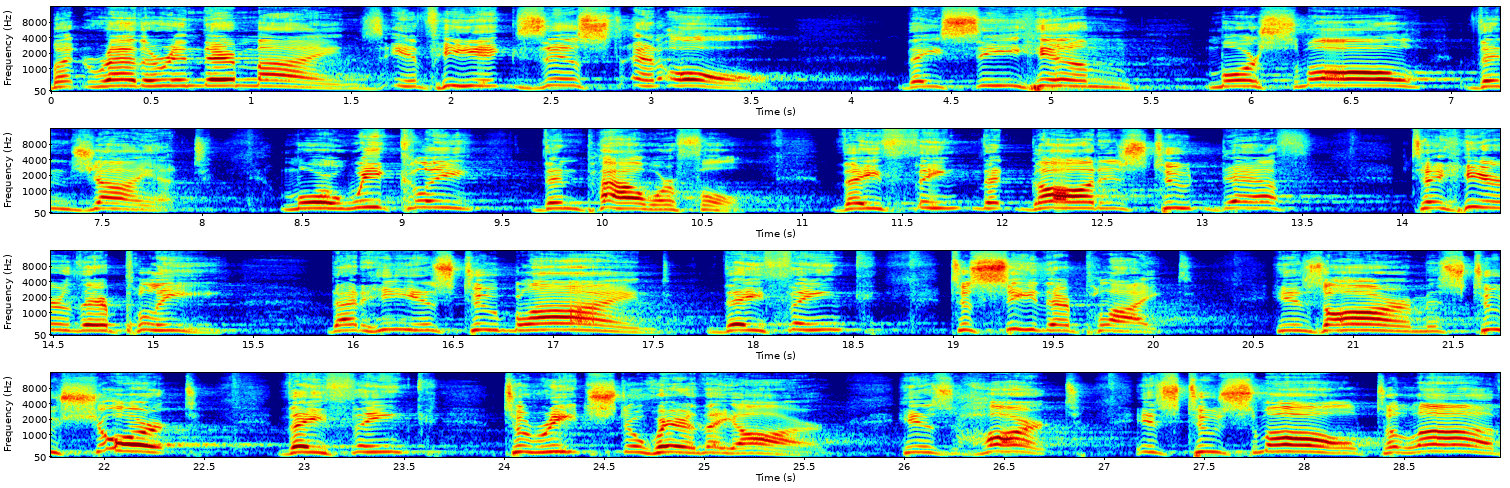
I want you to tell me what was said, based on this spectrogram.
but rather in their minds, if he exists at all, they see him more small than giant, more weakly than powerful. They think that God is too deaf to hear their plea, that he is too blind. They think to see their plight. His arm is too short, they think, to reach to where they are. His heart is too small to love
